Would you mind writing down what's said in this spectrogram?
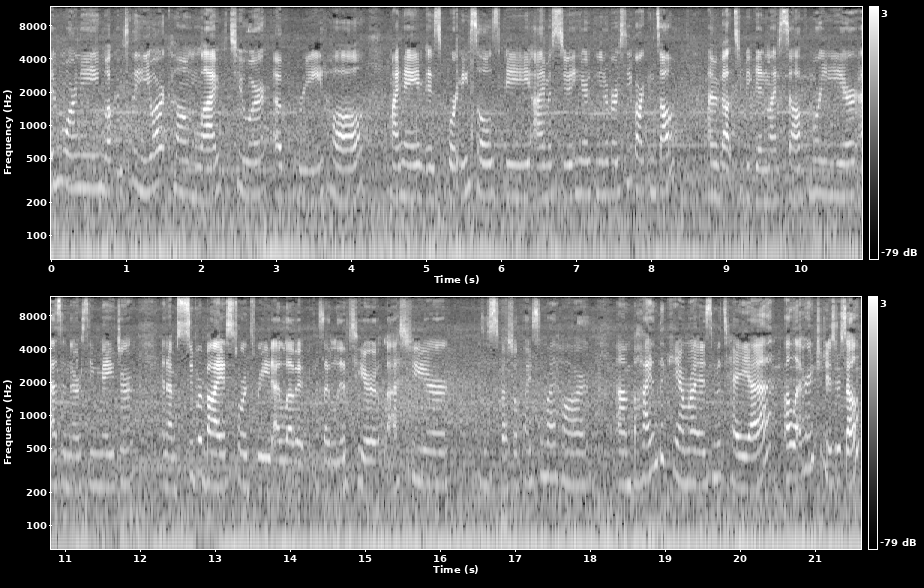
Good morning. Welcome to the You Home live tour of Reid Hall. My name is Courtney Soulsby. I'm a student here at the University of Arkansas. I'm about to begin my sophomore year as a nursing major and I'm super biased towards Reid. I love it because I lived here last year. It's a special place in my heart. Um, behind the camera is Matea. I'll let her introduce herself.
